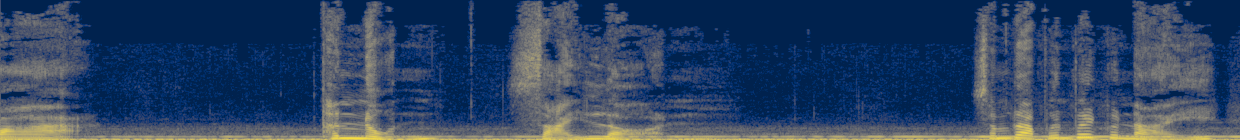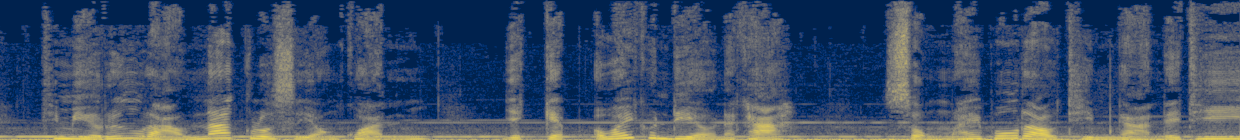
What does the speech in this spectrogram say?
ว่า ถนนสายหลอน สำหรับเพื่อนๆคนไหนที่มีเรื่องราวน่ากลัวสยองขวัญ อย่าเก็บเอาไว้คนเดียวนะคะ ส่งมาให้พวกเราทีมงานได้ที่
